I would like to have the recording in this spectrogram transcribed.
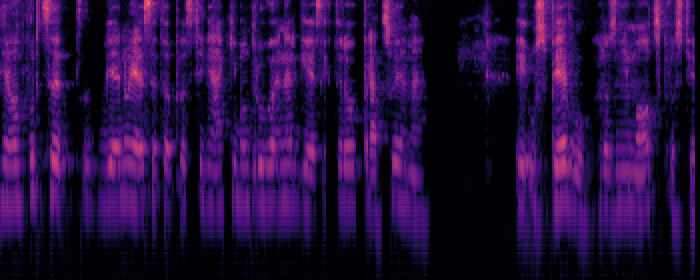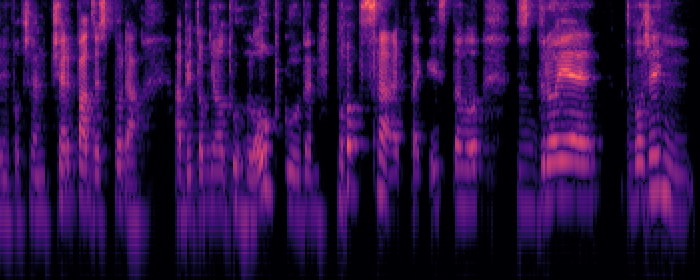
Jo, furt se věnuje se to prostě nějakému druhu energie, se kterou pracujeme. I u zpěvu hrozně moc, prostě my potřebujeme čerpat ze spoda, aby to mělo tu hloubku, ten obsah, tak i z toho zdroje tvoření,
